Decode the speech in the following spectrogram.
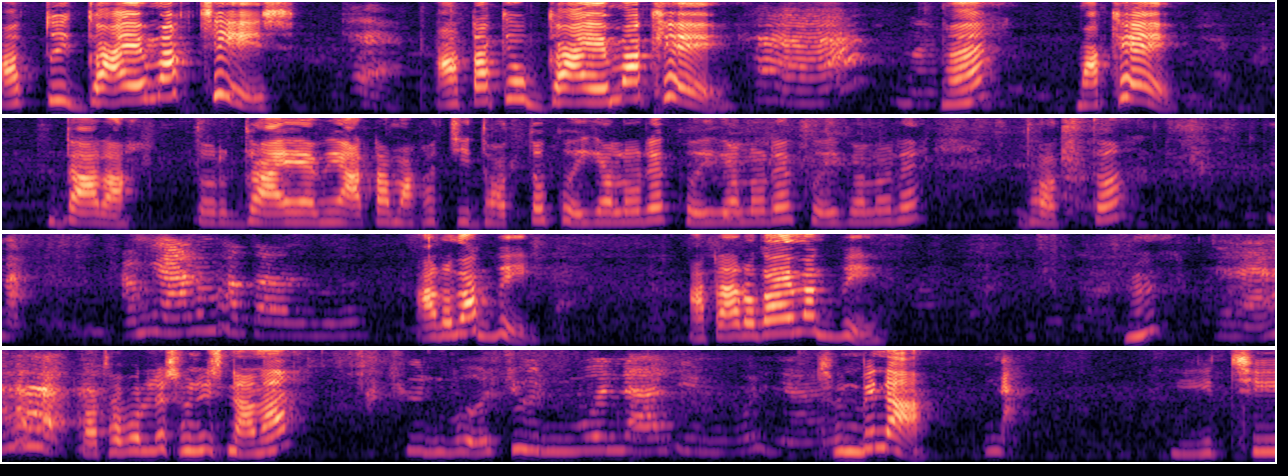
আর তুই গায়ে মাখছিস? হ্যাঁ। আটা কেউ গায়ে মাখে? হ্যাঁ। হ্যাঁ? মাখে? দাঁড়া তোর গায়ে আমি আটা মাখাচ্ছি। ধর তো কই গেল রে? কই গেল রে? কই গেল রে? ধর তো। আরও মাখবি। আটা আরও গায়ে মাখবি? হুম? হ্যাঁ। কথা বললে শুনিস না না? শুনব না। ইছি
